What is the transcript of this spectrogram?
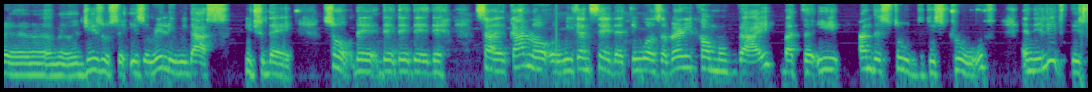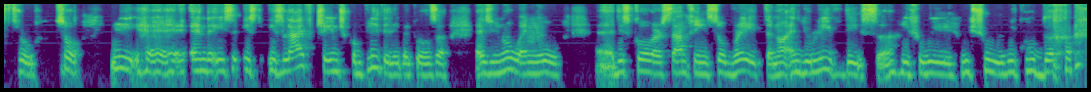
uh, Jesus is really with us each day. So the, the, the, the, the so Carlo, we can say that he was a very common guy, but he understood this truth and he lived this truth. So he, and his, his, his, life changed completely because, uh, as you know, when you uh, discover something so great, you know, and you live this, uh, if we, we should, we could,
